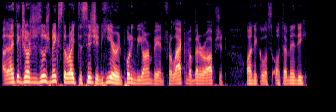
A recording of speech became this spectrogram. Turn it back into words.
I think Jorge Jesus makes the right decision here in putting the armband, for lack of a better option, on Nicolas Otamendi.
